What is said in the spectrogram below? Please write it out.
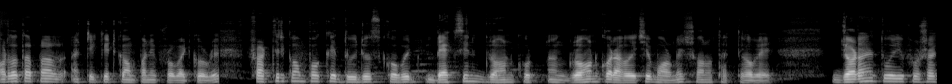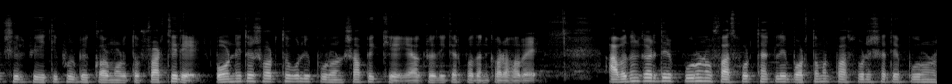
অর্থাৎ আপনার টিকিট কোম্পানি প্রোভাইড করবে। প্রার্থীর কমপক্ষে দুই ডোজ কোভিড ভ্যাকসিন গ্রহণ গ্রহণ করা হয়েছে, মর্মে সনদ থাকতে হবে। জর্ডানের তৈরি পোশাক শিল্পে ইতিপূর্বে কর্মরত প্রার্থীদের বর্ণিত শর্তগুলি পূরণ সাপেক্ষে অগ্রাধিকার প্রদান করা হবে। আবেদনকারীদের পুরনো পাসপোর্ট থাকলে বর্তমান পাসপোর্টের সাথে পুরনো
